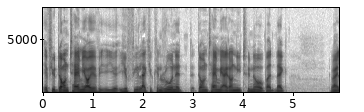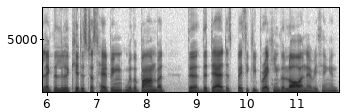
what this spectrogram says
if you don't tell me or if you, you you feel like you can ruin it don't tell me i don't need to know. But like right like the little kid is just helping with a barn but the the dad is basically breaking the law and everything and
